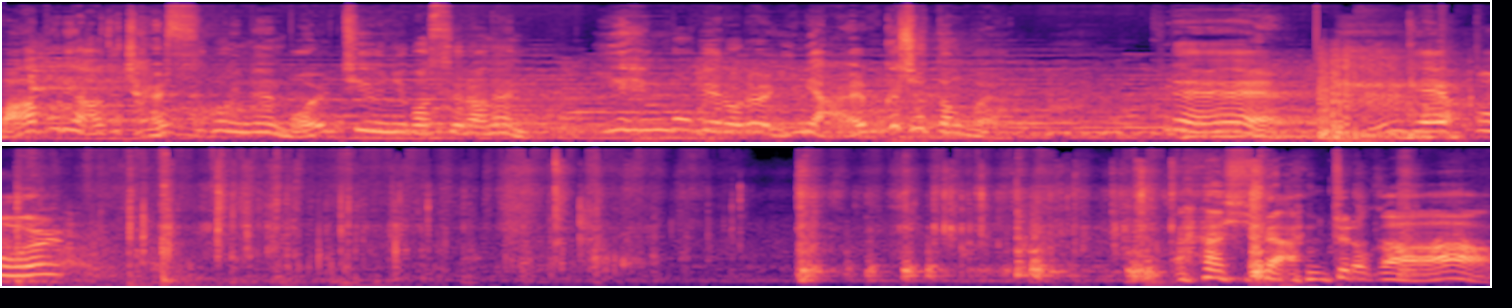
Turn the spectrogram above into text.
마블이 아주 잘 쓰고 있는 멀티 유니버스라는 이 행복회로를 이미 알고 계셨던 거야. 그래, 인개뿔. 아씨 왜안 들어가?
